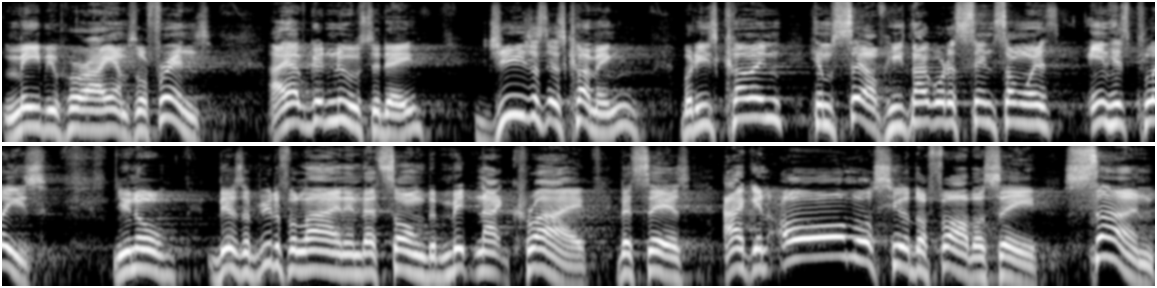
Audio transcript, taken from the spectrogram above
may be where I am. So, friends, I have good news today. Jesus is coming, but he's coming himself. He's not going to send someone in his place. You know, there's a beautiful line in that song, The Midnight Cry, that says, I can almost hear the Father say, Son,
